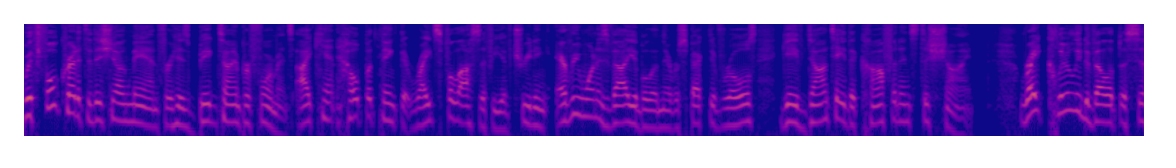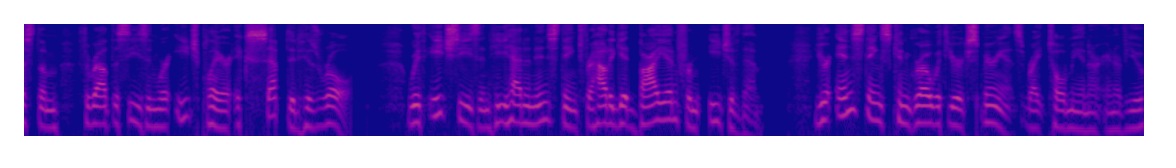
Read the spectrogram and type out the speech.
With full credit to this young man for his big time performance, I can't help but think that Wright's philosophy of treating everyone as valuable in their respective roles gave Donte the confidence to shine. Wright clearly developed a system throughout the season where each player accepted his role. With each season, he had an instinct for how to get buy in from each of them. Your instincts can grow with your experience, Wright told me in our interview.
